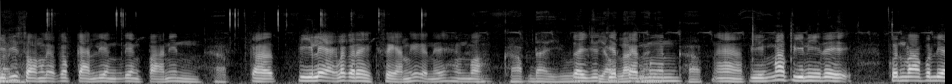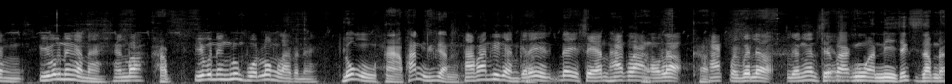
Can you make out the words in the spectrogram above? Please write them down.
ปีที่แล้วสองแล้วกับการเลี้ยงเลี้ยงปลานิ่นครับก็ปีแรกแล้วก็ได้แสนคือกันเด้แมันบ่ครับได้อยู่ได้อยู่กี่ยวเจ็ดละแปดหมื่นครับอ่าปีมาปีนี้ได้เพิ่นว่าเพิ่นเลี้ยงปีเบิ่งหนึงอันน่ะเห็นบ่ครับปีเบิ่งหนึงลุงพลลงหลายปานใดลงหาพันคือกัน5,000คือกันก็ได้ได้แสนหักล่างออกแล้วครับหักไปเบิดแล้วเหลือเงินแสแต่นว่างวดนี่จักสิจำได้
